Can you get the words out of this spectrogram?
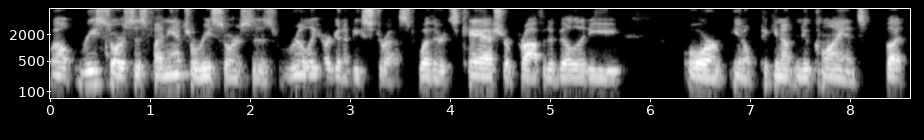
Well, resources, financial resources really are going to be stressed, whether it's cash or profitability or, you know, picking up new clients. But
